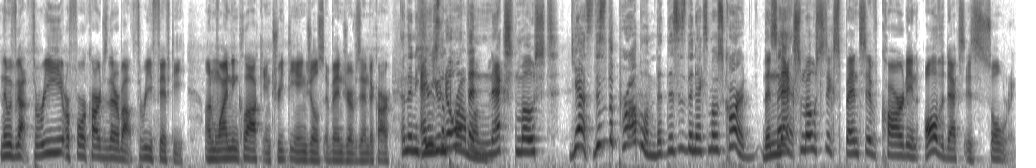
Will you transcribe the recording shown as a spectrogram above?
then we've got three or four cards that are about three fifty. Unwinding Clock, Entreat the Angels, Avenger of Zendikar. And then and you the know what the next most Yes, this is the problem that this is the next most card. the Say next it. most expensive card in all the decks is Sol Ring.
